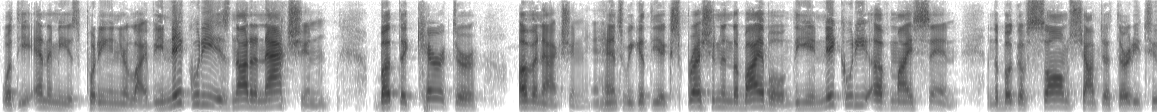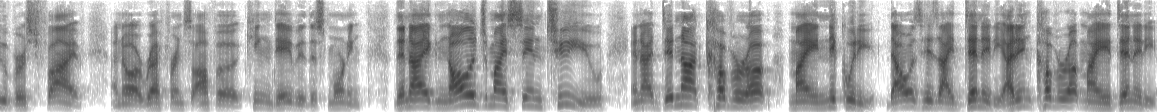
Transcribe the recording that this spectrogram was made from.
what the enemy is putting in your life. Iniquity is not an action, but the character of an action. And hence we get the expression in the Bible, the iniquity of my sin. In the book of Psalms, chapter 32, verse 5, I know a reference off of King David this morning. Then I acknowledged my sin to you, and I did not cover up my iniquity. That was his identity. I didn't cover up my identity.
